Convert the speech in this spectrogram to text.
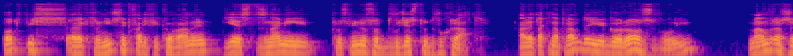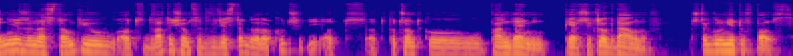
podpis elektroniczny kwalifikowany jest z nami plus minus od 22 lat, ale tak naprawdę jego rozwój mam wrażenie, że nastąpił od 2020 roku, czyli od, od początku pandemii, pierwszych lockdownów, szczególnie tu w Polsce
